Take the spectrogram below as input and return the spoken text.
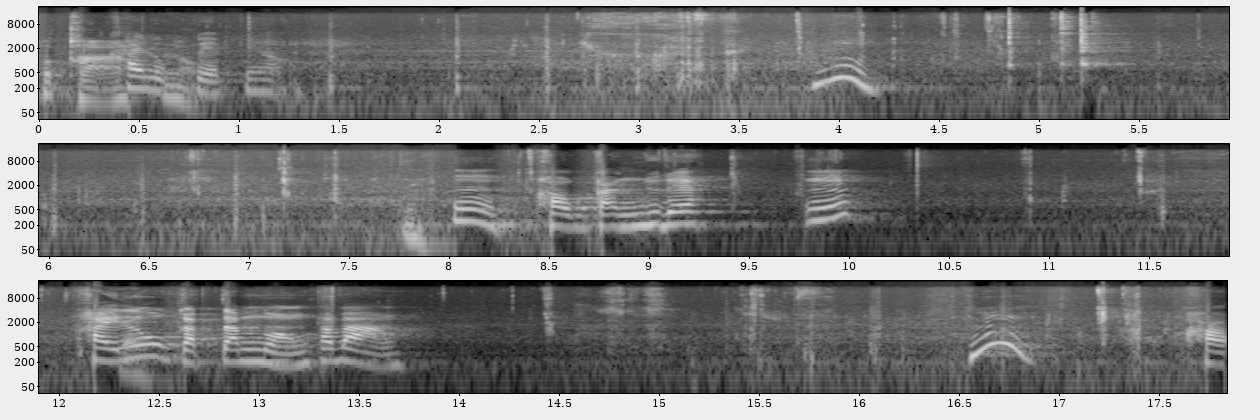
พวกขาไข่ลูกเป็ดพี่น้องอืมอืมเข้ากันอยู่เด้อืมไข่ลูกกับตำหนองพระบาง อืมเข้า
